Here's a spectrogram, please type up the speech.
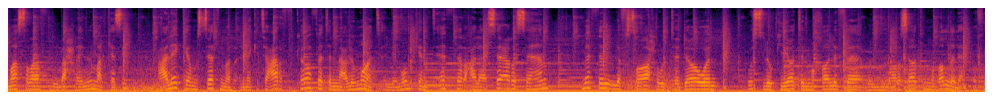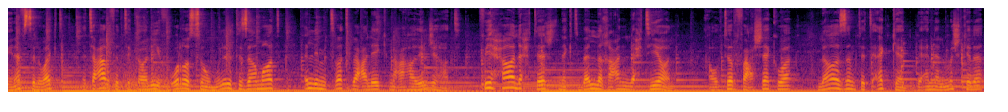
ومصرف البحرين المركزي. عليك كمستثمر أنك تعرف كافة المعلومات اللي ممكن تأثر على سعر السهم مثل الإفصاح والتداول والسلوكيات المخالفة والممارسات المضللة. وفي نفس الوقت تعرف التكاليف والرسوم والالتزامات اللي مترتبة عليك مع هذه الجهات. في حال احتجت أنك تبلغ عن الاحتيال أو ترفع شكوى لازم تتأكد بأن المشكلة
